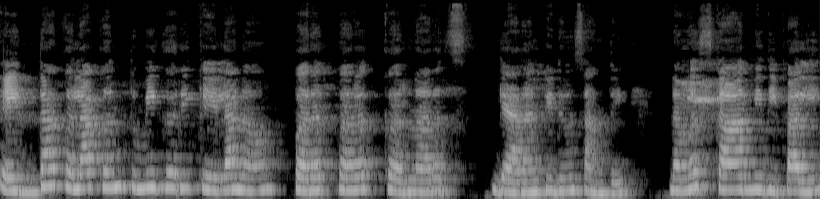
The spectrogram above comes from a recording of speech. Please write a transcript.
एकदा कलाकंद तुम्ही घरी केला ना परत परत करणारच. गॅरंटी देऊन सांगते. नमस्कार मी दीपाली.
